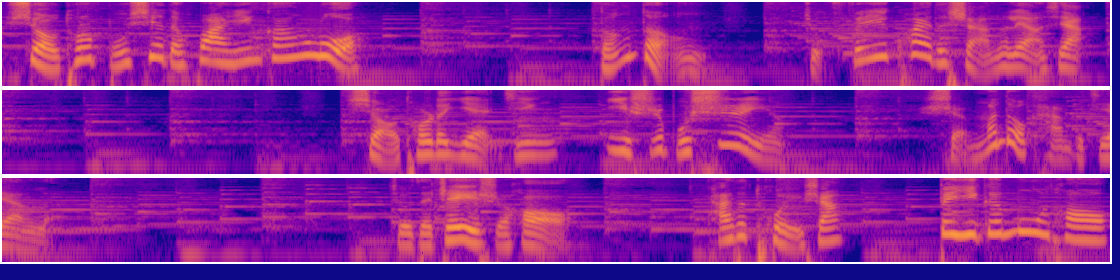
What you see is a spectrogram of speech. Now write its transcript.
小偷不屑的话音刚落，等等，就飞快的闪了两下。小偷的眼睛一时不适应，什么都看不见了。就在这时候，他的腿上被一根木头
